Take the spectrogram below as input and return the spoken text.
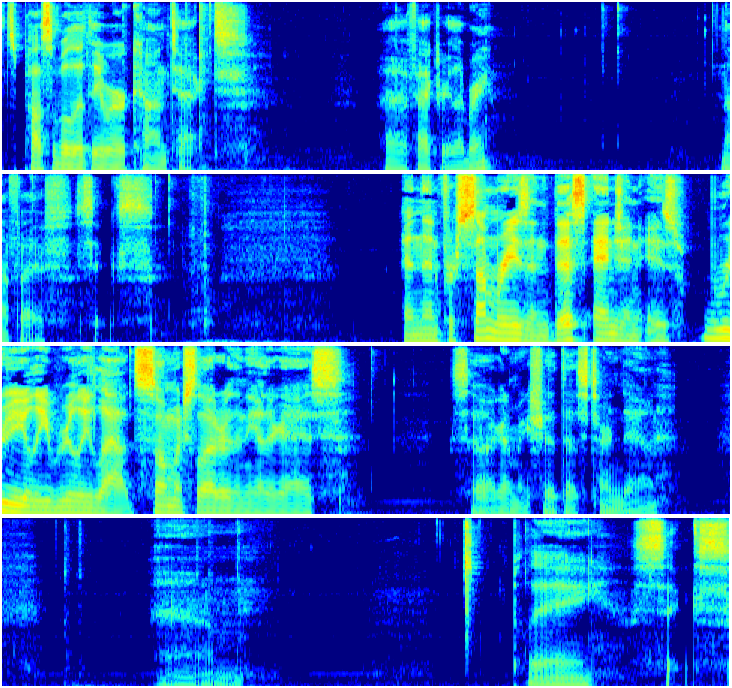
It's possible that they were a Kontakt uh, factory library. Not five, six. And then for some reason, this engine is really, really loud. So much louder than the other guys. So I got to make sure that that's turned down. Um, play six.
